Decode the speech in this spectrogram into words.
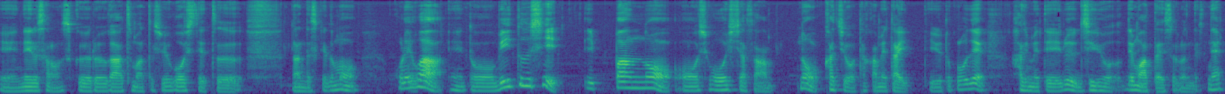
えー、ネイルサロンスクールが集まった集合施設なんですけどもこれは、えーと、B2C 一般の消費者さんの価値を高めたいっていうところで始めている事業でもあったりするんですね。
